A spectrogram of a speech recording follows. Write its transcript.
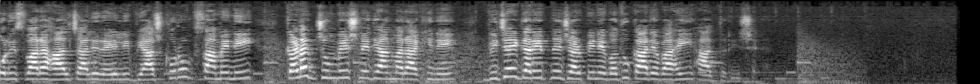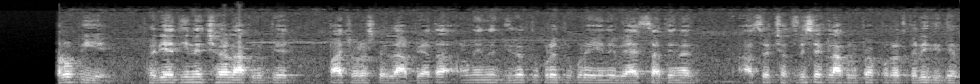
પોલીસ દ્વારા હાલ ચાલી રહેલી વ્યાજખોરો સામેની કડક ઝુંબેશને ધ્યાનમાં રાખીને વિજય ગરીબને ઝડપીને વધુ કાર્યવાહી હાથ ધરી છે. આરોપીએ ફરિયાદીને છ લાખ રૂપિયા પાંચ વર્ષ પહેલા આપ્યા હતા અને એને ધીરે ટુકડે ટુકડે એને વ્યાજ સાથેના આશરે છત્રીસેક લાખ રૂપિયા પરત કરી દીધેલ.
